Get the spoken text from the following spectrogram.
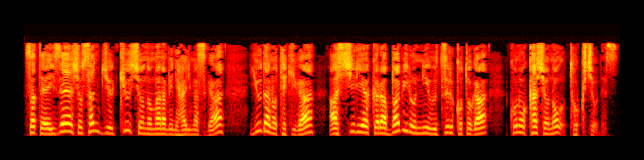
さて、イザヤ書39章の学びに入りますが、ユダの敵がアッシリアからバビロンに移ることが、この箇所の特徴です。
